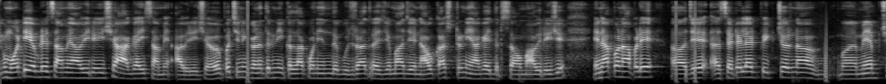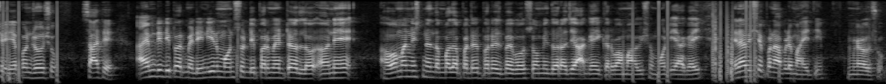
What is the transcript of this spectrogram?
એક મોટી અપડેટ સામે આવી રહી છે, આગાહી સામે આવી રહી છે. હવે પછીની ગણતરીની કલાકોની અંદર ગુજરાત રાજ્યમાં જે નાવકાસ્ટની આગાહી દર્શાવવામાં આવી રહી છે, એના પણ આપણે જે સેટેલાઇટ પિક્ચરના મેપ છે, એ પણ જોઈશું. સાથે IMD department Indian monsoon department અને હવામાન નિષ્ણાત અંબાલા પટેલ, પરેશભાઈ ગોસ્વામી દ્વારા જે આગાહી કરવામાં આવી છે, મોટી આગાહી, એના વિશે પણ આપણે માહિતી મેળવશું.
